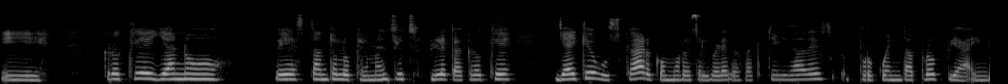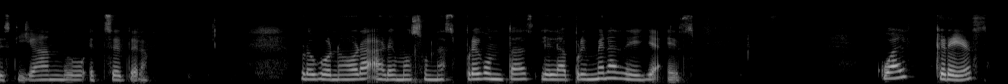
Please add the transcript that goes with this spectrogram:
y creo que ya no es tanto lo que el maestro explica, creo que ya hay que buscar cómo resolver esas actividades por cuenta propia, investigando, etcétera. Pero bueno, ahora haremos unas preguntas y la primera de ellas es ¿cuál crees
